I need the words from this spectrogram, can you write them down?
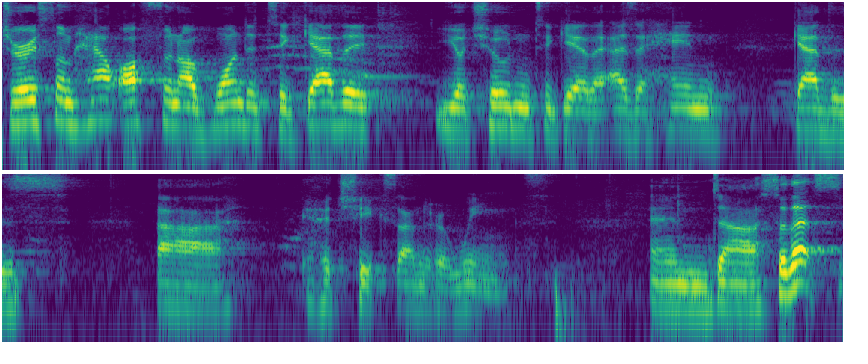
Jerusalem, how often I've wanted to gather your children together as a hen gathers uh, her chicks under her wings. And uh, so that's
